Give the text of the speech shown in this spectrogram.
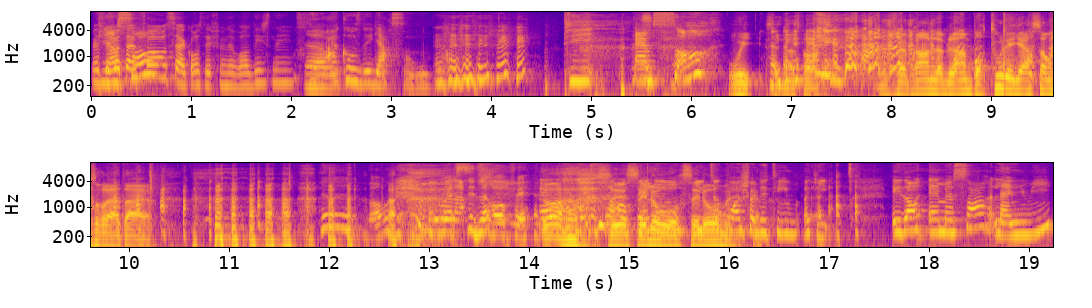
Mais c'est un pas ta soir- faute, c'est à cause des films de Walt Disney. Ah oui. À cause des garçons. Puis elle me sort. Oui, c'est notre faute. Je vais prendre le blanc pour tous les garçons sur la Terre. Bon. Merci de l'avoir fait. Ah, c'est- lourd, c'est lourd, mais one je the team. OK. Et donc, elle me sort la nuit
